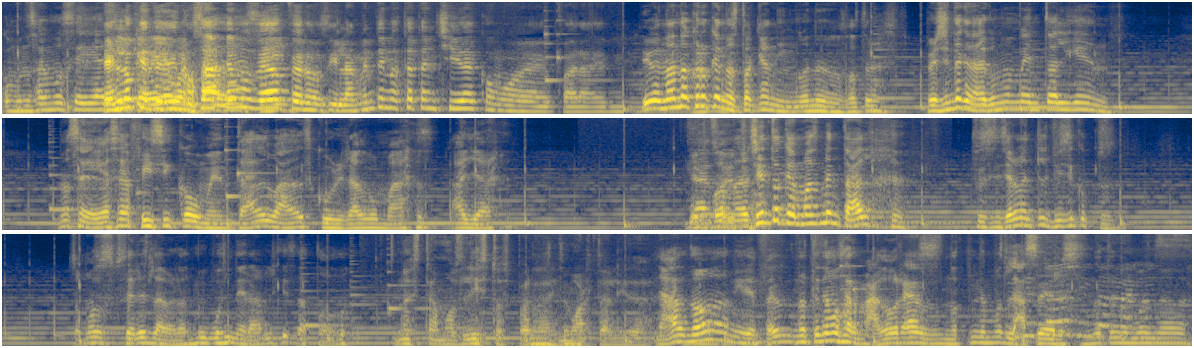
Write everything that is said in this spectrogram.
como no sabemos si hay Es lo que te vaya digo, no sabemos, sí. ¿verdad? Pero si la mente no está tan chida como eh, para... Digo, no, no creo que nos toque a ninguno de nosotros. Pero siento que en algún momento alguien, no sé, ya sea físico o mental, va a descubrir algo más allá. Ya Bueno, siento que más mental. Pues sinceramente el físico, pues somos seres, la verdad, muy vulnerables a todo. No estamos listos para la inmortalidad. Nada, no, ni de pedo. No tenemos armaduras, no tenemos láseres, Están no tenemos órganos- nada.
